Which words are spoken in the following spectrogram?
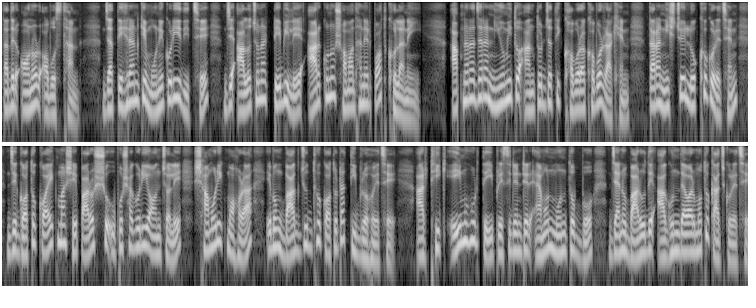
তাদের অনর অবস্থান, যা তেহরানকে মনে করিয়ে দিচ্ছে যে আলোচনার টেবিলে আর কোনো সমাধানের পথ খোলা নেই। আপনারা যারা নিয়মিত আন্তর্জাতিক খবরাখবর রাখেন, তারা নিশ্চয়ই লক্ষ্য করেছেন যে গত কয়েক মাসে পারস্য উপসাগরীয় অঞ্চলে সামরিক মহড়া এবং বাগযুদ্ধ কতটা তীব্র হয়েছে। আর ঠিক এই মুহূর্তেই প্রেসিডেন্টের এমন মন্তব্য যেন বারুদে আগুন দেওয়ার মতো কাজ করেছে।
